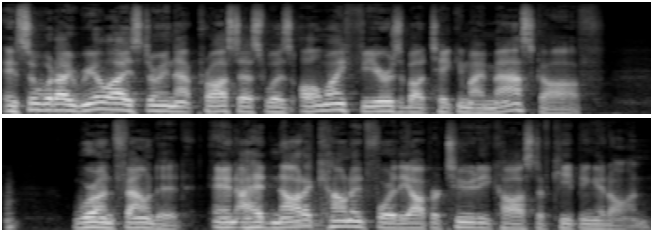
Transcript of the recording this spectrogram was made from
And so, what I realized during that process was all my fears about taking my mask off were unfounded. And I had not accounted for the opportunity cost of keeping it on.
